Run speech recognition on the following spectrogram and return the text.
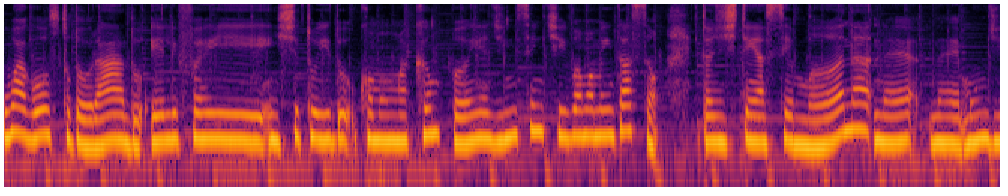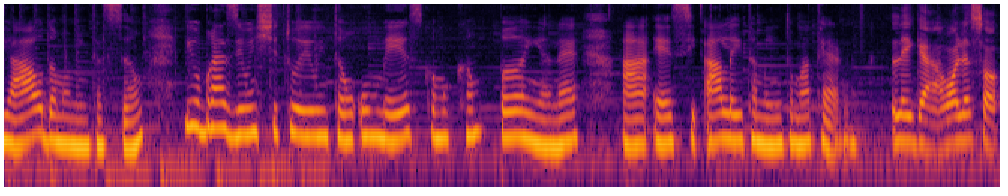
O Agosto Dourado, ele foi instituído como uma campanha de incentivo à amamentação. Então a gente tem a semana, né, né, mundial da amamentação e o Brasil instituiu então o mês como campanha, né, a esse aleitamento materno. Legal, olha só.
